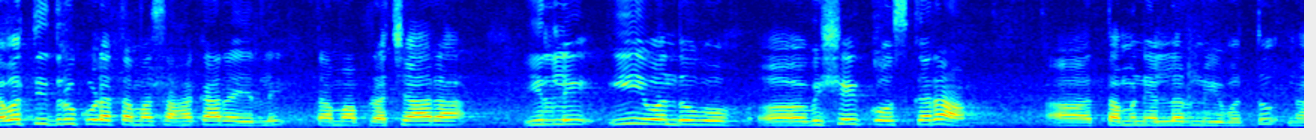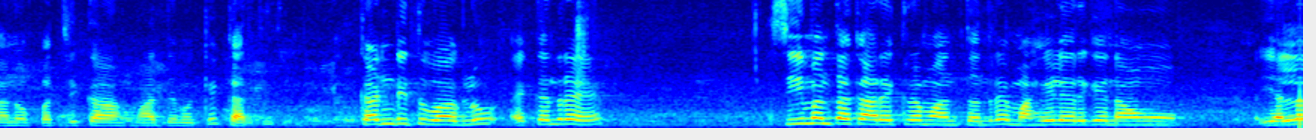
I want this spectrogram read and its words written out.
ಯಾವತ್ತಿದ್ರೂ ಕೂಡ ತಮ್ಮ ಸಹಕಾರ ಇರಲಿ, ತಮ್ಮ ಪ್ರಚಾರ ಇರಲಿ, ಈ ಒಂದು ವಿಷಯಕ್ಕೋಸ್ಕರ ತಮ್ಮನ್ನೆಲ್ಲರನ್ನು ಇವತ್ತು ನಾನು ಪತ್ರಿಕಾ ಮಾಧ್ಯಮಕ್ಕೆ ಕರೆದಿದ್ದೀನಿ. ಖಂಡಿತವಾಗ್ಲೂ, ಯಾಕಂದರೆ ಸೀಮಂತ ಕಾರ್ಯಕ್ರಮ ಅಂತಂದರೆ ಮಹಿಳೆಯರಿಗೆ ನಾವು ಎಲ್ಲ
